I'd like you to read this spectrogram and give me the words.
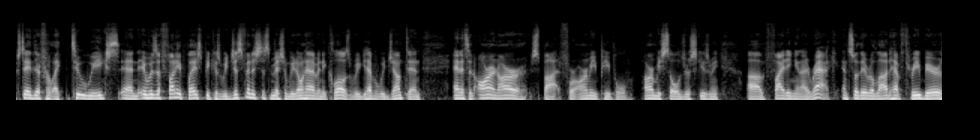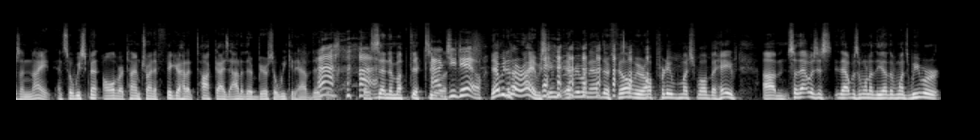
Stayed there for like two weeks. And it was a funny place because we just finished this mission. We don't have any clothes. We have we jumped in and it's an R and R spot for army people, army soldiers, excuse me, uh, fighting in Iraq. And so they were allowed to have three beers a night. And so we spent all of our time trying to figure out how to talk guys out of their beer so we could have their beers. so send them up there to How'd uh, you do? yeah, we did all right. We seemed everyone had their fill. We were all pretty much well behaved. Um, so that was just that was one of the other ones. We were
